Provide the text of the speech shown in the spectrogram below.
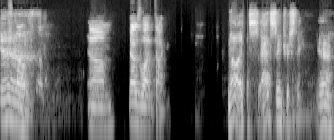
yeah. So, um, that was a lot of talking. No, it's that's interesting. Yeah.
